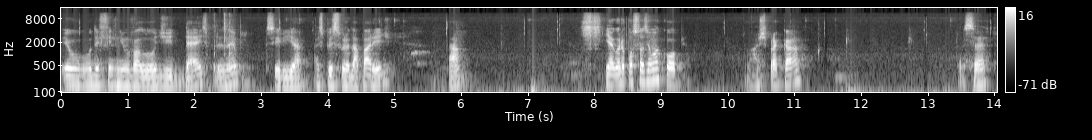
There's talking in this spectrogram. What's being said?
eu vou definir um valor de 10, por exemplo, seria a espessura da parede, tá? E agora eu posso fazer uma cópia. Arrasto para cá. Tá certo?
